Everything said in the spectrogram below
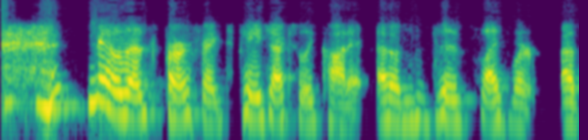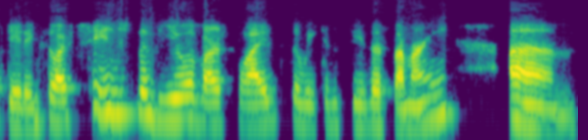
no, that's perfect. Paige actually caught it. Um, the slides weren't updating. So I've changed the view of our slides so we can see the summary um,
